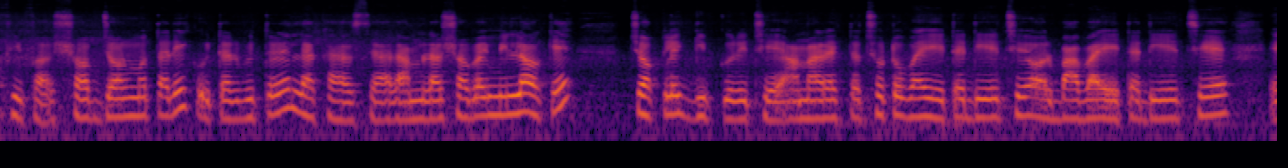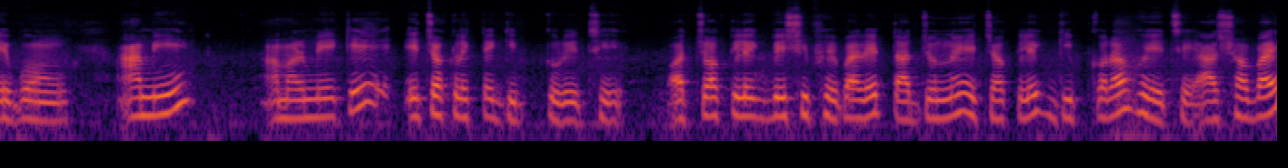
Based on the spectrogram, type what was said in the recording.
আফিফা। সব জন্ম তারিখ ওইটার ভিতরে লেখা আছে। আর আমরা সবাই মিলে ওকে চকলেট গিফট করেছে। আমার একটা ছোট ভাই এটা দিয়েছে, ওর বাবা এটা দিয়েছে এবং আমি আমার মেয়েকে এই চকলেটটা গিফট করেছি। আর চকলেট বেশি ফেভারেট তার জন্য এই চকলেট গিফট করা হয়েছে। আর সবাই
